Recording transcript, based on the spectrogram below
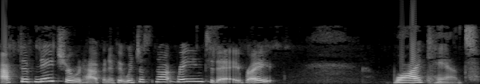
active nature would happen, if it would just not rain today, right? Why can't?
